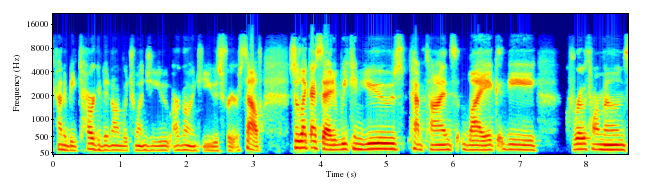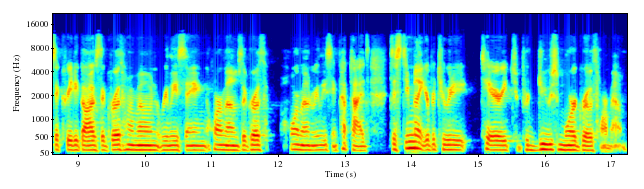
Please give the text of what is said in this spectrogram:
kind of be targeted on which ones you are going to use for yourself. So like I said, we can use peptides like the growth hormone secretagogues, the growth hormone releasing hormones, the growth hormone releasing peptides to stimulate your pituitary to produce more growth hormone.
